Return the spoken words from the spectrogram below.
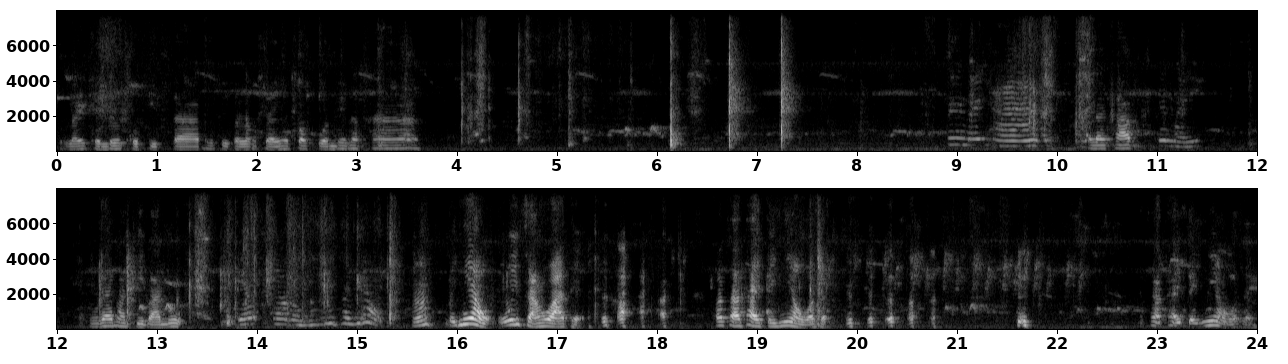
กดไลค์กดเลิฟกดติดตามเพื่อเป็นกำลังใจให้ป้าควรด้วยนะคะได้ไหมคะอะไรครับได้ไหมหนูได้มากี่บาทลูกเดี๋ยวเราไปที่พะเยาฮะไปเหี่ยวอุ้ยสังวาเถอะภาษาไทยไปเหี่ยววะเถอะ ภาษาไทยไปเหี่ยววะเถอะ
